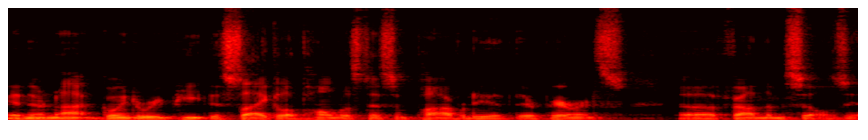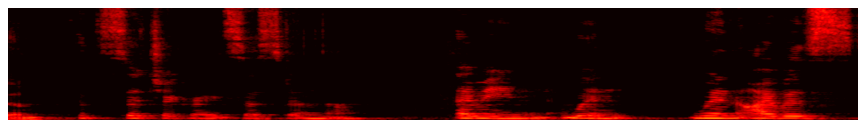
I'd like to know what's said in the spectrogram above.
and they're not going to repeat the cycle of homelessness and poverty that their parents uh, found themselves in. It's such a great system, though. I mean, when when I was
